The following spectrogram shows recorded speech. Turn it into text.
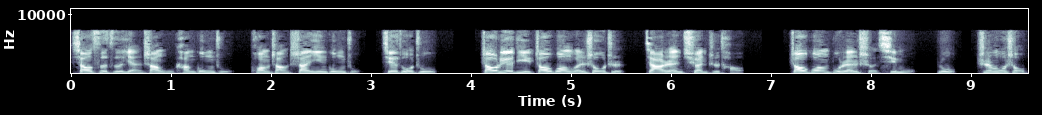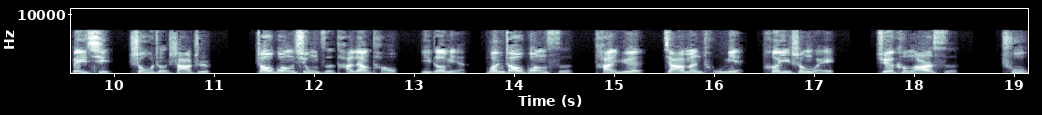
孝嗣子衍上武康公主，况上山阴公主，皆作诛。昭略帝昭光闻收至，家人劝之逃。昭光不忍舍其母，入执母手悲泣，收者杀之。昭光兄子谭亮逃，以得免。闻昭光死，叹曰：“家门屠灭，何以生为？掘坑而死。”初，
